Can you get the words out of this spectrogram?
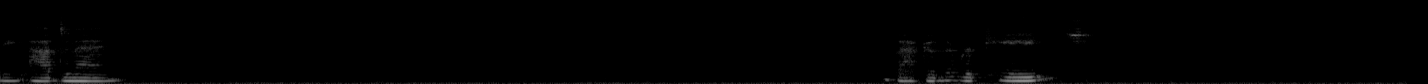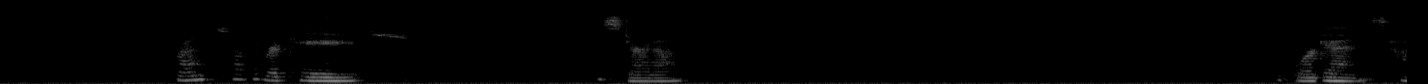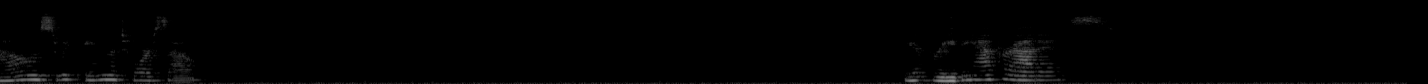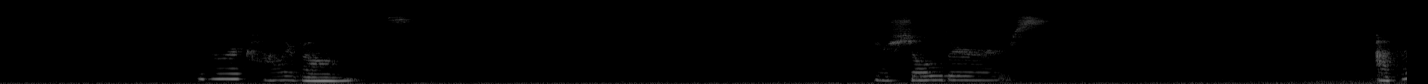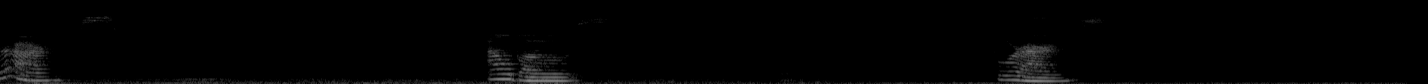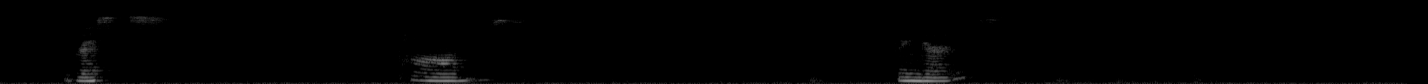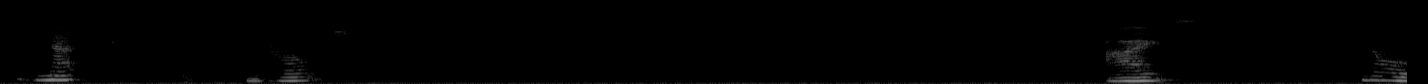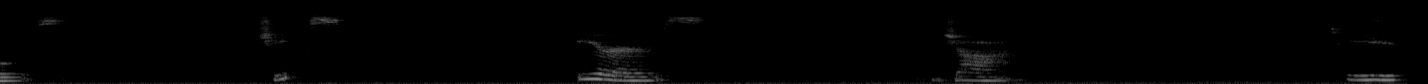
the abdomen. Of the rib cage, front of the rib cage, the sternum. The organs housed within the torso. Your breathing apparatus. Your collarbones. Your shoulders. Upper arms. Elbows. Forearms. Wrists. Palms. Fingers. Neck and throat. Eyes, nose, cheeks, ears, jaw, teeth,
